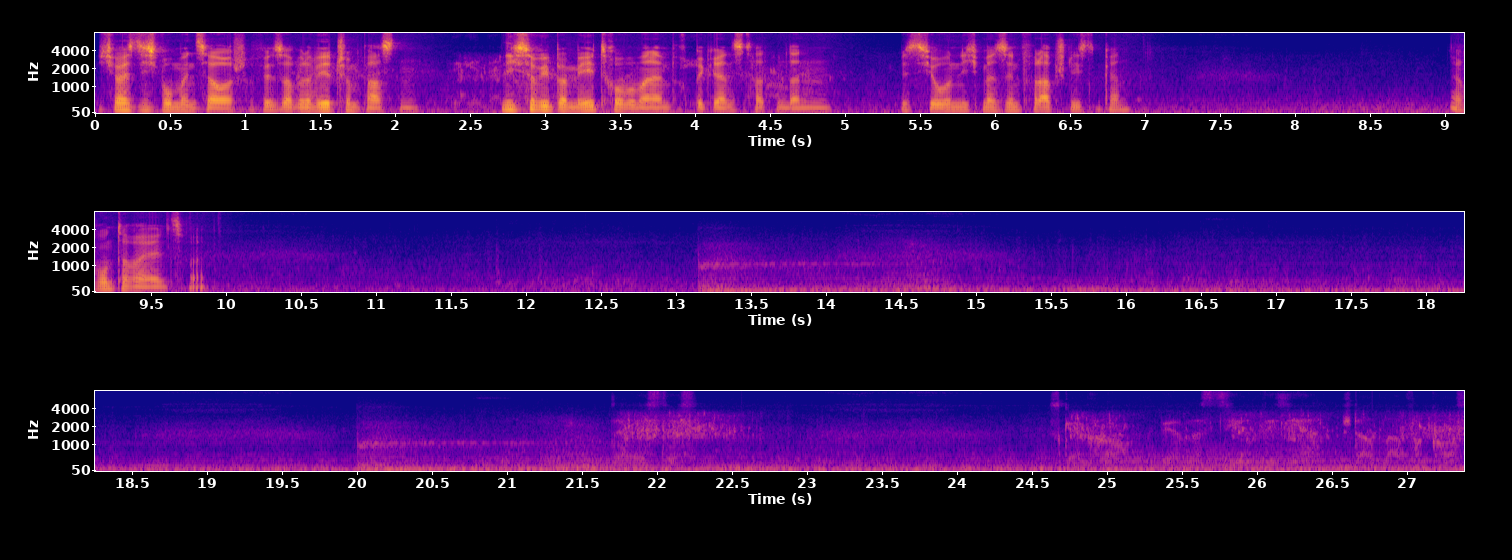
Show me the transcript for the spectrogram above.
Ich weiß nicht, wo mein Sauerstoff ist, aber da wird schon passen. Nicht so wie bei Metro, wo man einfach begrenzt hat und dann Missionen nicht mehr sinnvoll abschließen kann. Runter war L2. Da ist es. Scarecrow, wir haben das Ziel im Visier. Starten Abfangkurs.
